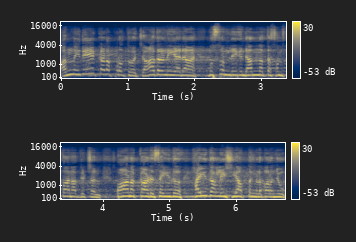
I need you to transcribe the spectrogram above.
അന്ന് ഇതേ കടപ്പുറത്ത് വെച്ച് ആദരണീയരാൻ മുസ്ലിം ലീഗിന്റെ അന്നത്തെ സംസ്ഥാന അധ്യക്ഷൻ പാണക്കാട് സെയ്ത് ഹൈദർലി ഷിയാബ്ദങ്ങൾ പറഞ്ഞു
